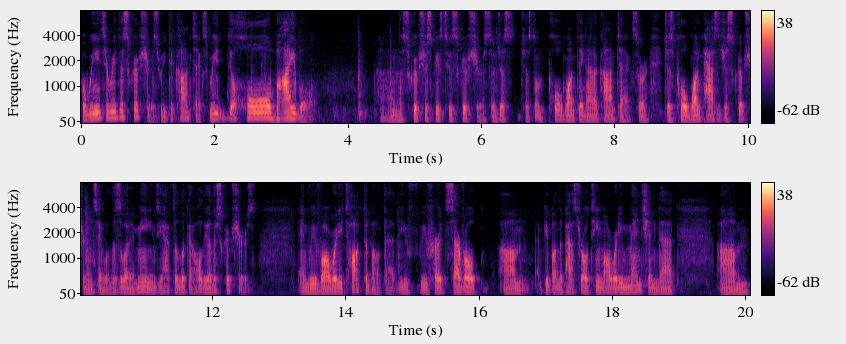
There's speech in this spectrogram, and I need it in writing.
But we need to read the scriptures, read the context, read the whole Bible. Uh, you know, scripture speaks to scripture. So just, just don't pull one thing out of context or just pull one passage of scripture and say, well, this is what it means. You have to look at all the other scriptures. And we've already talked about that. You've, we've heard several um, people on the pastoral team already mentioned that um,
